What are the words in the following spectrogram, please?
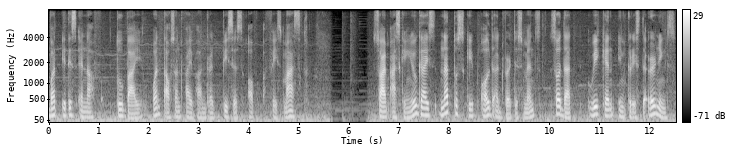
but it is enough to buy 1,500 pieces of face mask. So I'm asking you guys not to skip all the advertisements so that we can increase the earnings.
